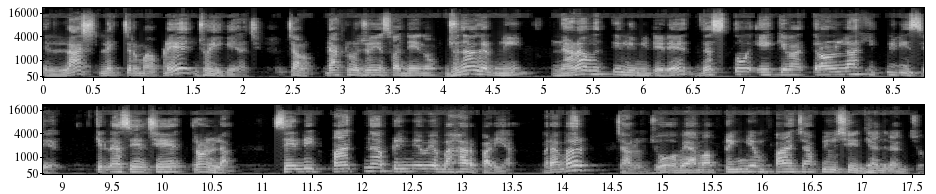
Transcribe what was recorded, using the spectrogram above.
એ લાસ્ટ લેક્ચરમાં આપણે જોઈ ગયા છે. ચાલો, દાખલો જોઈએ સ્વાધ્યાયનો. જુનાગઢની નાણાવતી લિમિટેડે દસ તો એક એવા ત્રણ લાખ ઇક્વિટી શેર કેટલા શેર છે? ત્રણ લાખ. શેર દીઠ પાંચના પ્રીમિયમે બહાર પાડ્યા. બરાબર? ચાલો, જો હવે આમાં પ્રીમિયમ પાંચ આપ્યું છે, ધ્યાન રાખજો.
